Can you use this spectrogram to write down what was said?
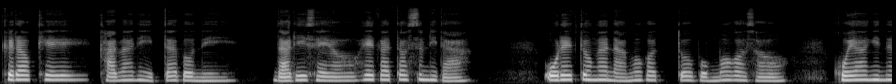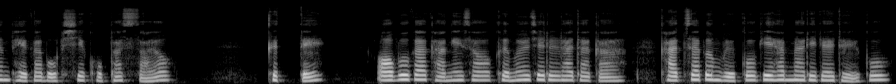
그렇게 가만히 있다 보니 날이 새어 해가 떴습니다. 오랫동안 아무것도 못 먹어서 고양이는 배가 몹시 고팠어요. 그때 어부가 강에서 그물질을 하다가 갓 잡은 물고기 한 마리를 들고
